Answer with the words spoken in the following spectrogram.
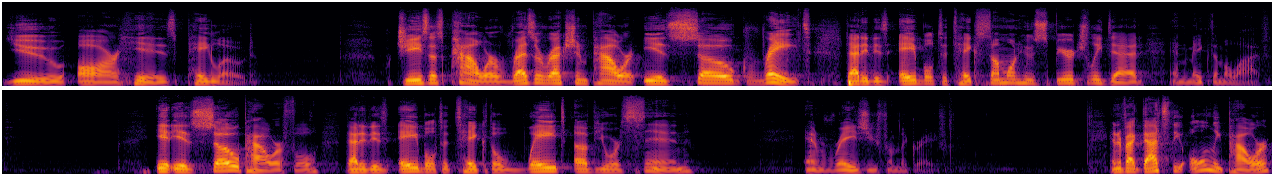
You are his payload. Jesus' power, resurrection power, is so great that it is able to take someone who's spiritually dead and make them alive. It is so powerful that it is able to take the weight of your sin and raise you from the grave. And in fact, that's the only power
